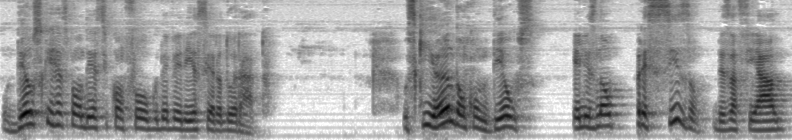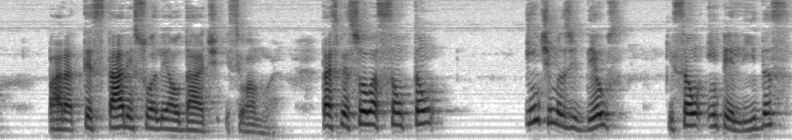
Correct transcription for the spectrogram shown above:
O Deus que respondesse com fogo deveria ser adorado. Os que andam com Deus, eles não precisam desafiá-lo para testarem sua lealdade e seu amor. Tais pessoas são tão íntimas de Deus que são impelidas,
